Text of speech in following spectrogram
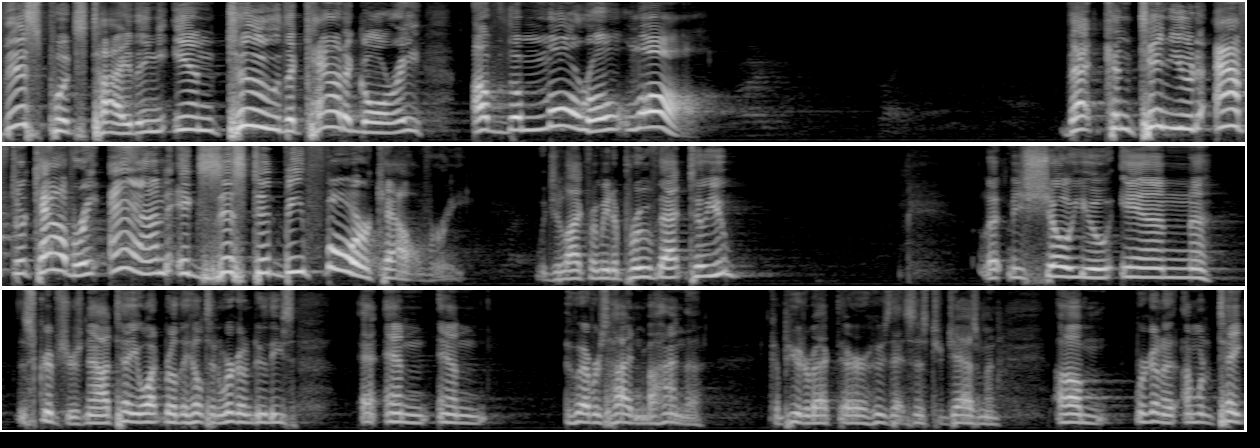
This puts tithing into the category of the moral law that continued after Calvary and existed before Calvary. Would you like for me to prove that to you? Let me show you in the scriptures. Now, I'll tell you what, Brother Hilton, we're going to do these, and, and whoever's hiding behind the computer back there, who's that, Sister Jasmine? Um, we're going to, I'm going to take,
